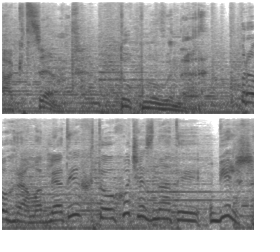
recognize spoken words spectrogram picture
Акцент. Топ новина. Програма для тих, хто хоче знати більше.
